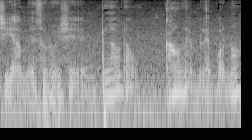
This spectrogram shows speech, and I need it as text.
ကြည့်ရမယ်ဆိုလို့ရှိရင်ဘယ်လောက်တော့ကောင်းနိုင်မလဲပေါ့နော်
